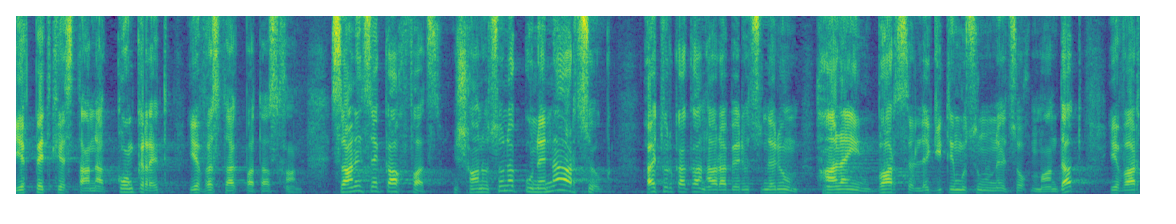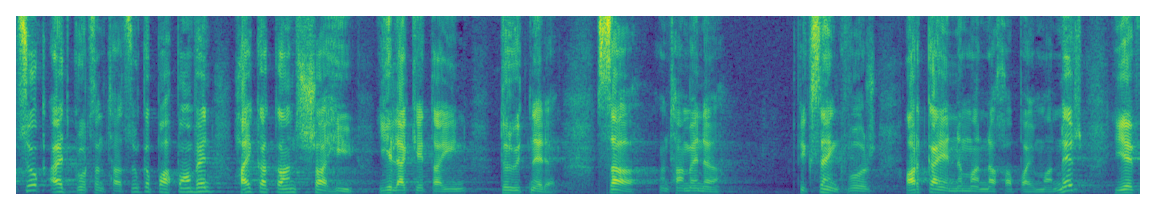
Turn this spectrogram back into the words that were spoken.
եւ պետք է ստանա կոնկրետ եւ հստակ պատասխան։ Սրանից է կախված իշխանությունը կունենա արդյոք հայ-թուրքական հարաբերություններում հանրային բարձր լեգիտիմություն ունեցող մանդատ եւ արդյոք այդ գործընթացում կպահպանվեն հայկական շահի ելակետային դրույթները։ Սա ընդհանրապես ֆիքսենք, որ արկա են նման նախապայմաններ եւ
